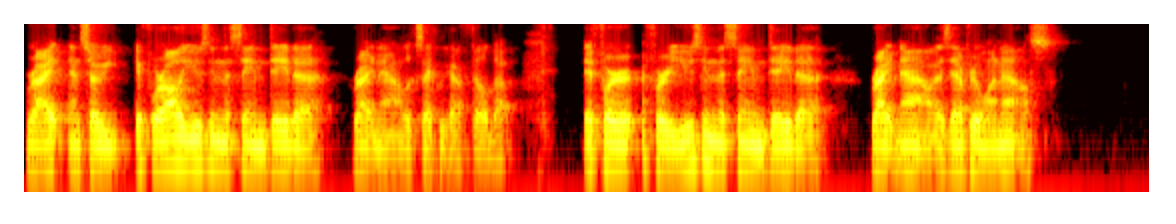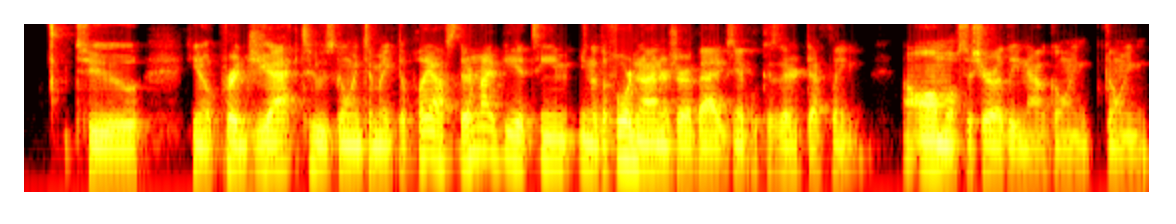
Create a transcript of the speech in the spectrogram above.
Right? And so if we're all using the same data right now, looks like we got filled up. If we're if we're using the same data right now as everyone else to, you know, project who's going to make the playoffs, there might be a team, you know, the 49ers are a bad example because they're definitely almost assuredly now going going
